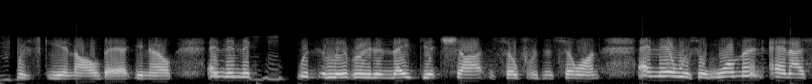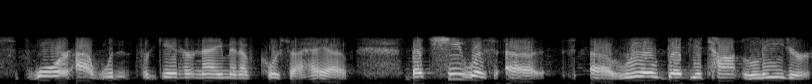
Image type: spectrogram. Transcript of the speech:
mm-hmm. whiskey and all that, you know. And then they mm-hmm. would deliver it and they'd get shot and so forth and so on. And there was a woman, and I swore I wouldn't forget her name, and of course I have. But she was a, a real debutante leader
